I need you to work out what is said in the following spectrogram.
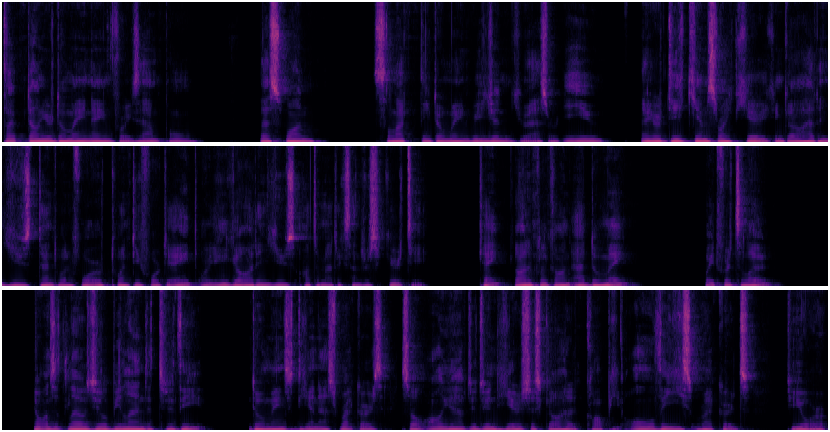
Type down your domain name, for example, this one. Select the domain region, US or EU. Now your DKIMs right here, you can go ahead and use 1024 or 2048, or you can go ahead and use automatic sender security. Okay, go ahead and click on add domain. Wait for it to load. Now once it loads, you'll be landed to the domain's DNS records. So all you have to do in here is just go ahead and copy all these records to your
